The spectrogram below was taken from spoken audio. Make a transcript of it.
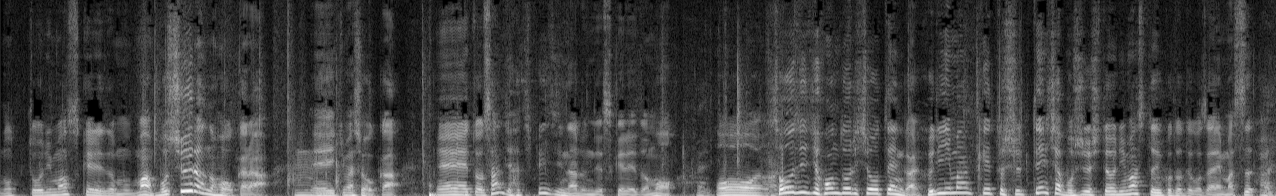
載っておりますけれども、まあ募集欄の方から、うんえー行きましょうか。えー、と、38ページになるんですけれども、はいおー総持寺本通り商店街フリーマーケット出店者募集しておりますということでございます。はい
